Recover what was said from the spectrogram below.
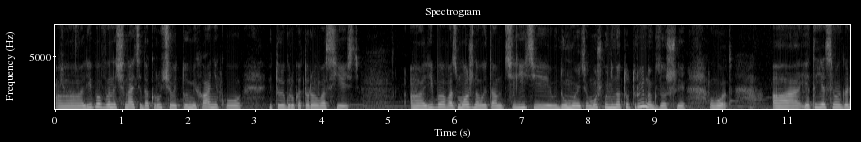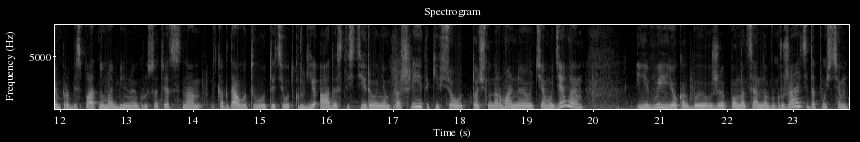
А, либо вы начинаете докручивать ту механику и ту игру, которая у вас есть. А, либо, возможно, вы там сидите и думаете, а может, мы не на тот рынок зашли, вот. А это если мы говорим про бесплатную мобильную игру. Соответственно, когда вот, вот эти вот круги ада с тестированием прошли, и такие все, вот точно нормальную тему делаем, и вы ее как бы уже полноценно выгружаете, допустим,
